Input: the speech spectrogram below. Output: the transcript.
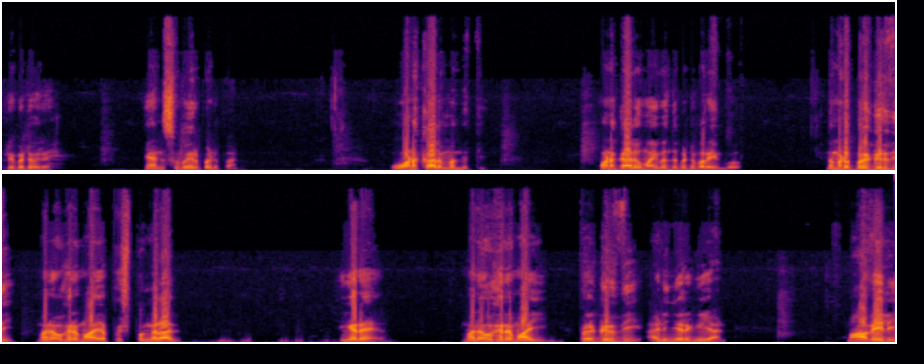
പ്രിയപ്പെട്ടവരെ ഞാൻ സുബൈർ പടുപ്പാണ് ഓണക്കാലം വന്നെത്തി. ഓണക്കാലവുമായി ബന്ധപ്പെട്ട് പറയുമ്പോൾ നമ്മുടെ പ്രകൃതി മനോഹരമായ പുഷ്പങ്ങളാൽ ഇങ്ങനെ മനോഹരമായി പ്രകൃതി അണിഞ്ഞൊരുങ്ങുകയാണ് മാവേലി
